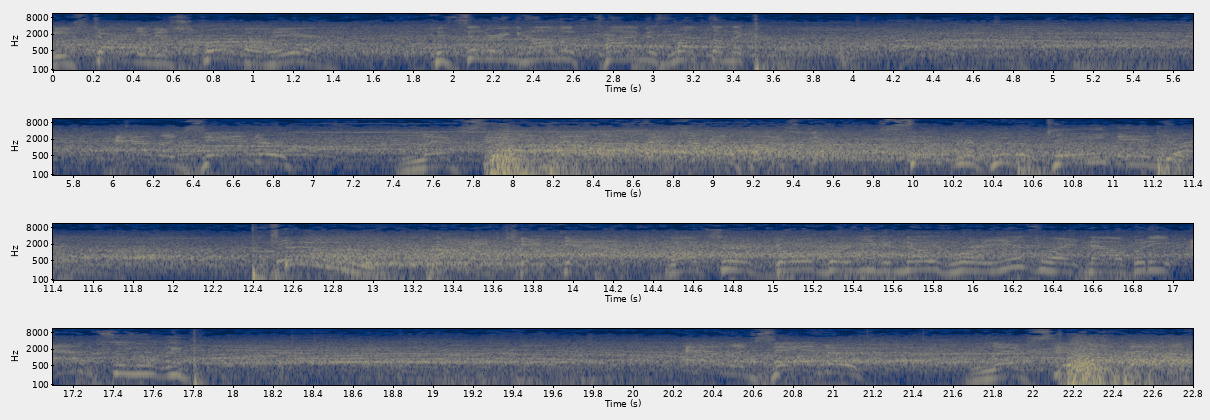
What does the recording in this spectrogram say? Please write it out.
He's starting to struggle here. Considering how much time is left on the... Alexander lifts him up into the Fisherman Buster. Cedric with a game ender. Two. Oh, he kicked out. Not sure if Goldberg even knows where he is right now, but he absolutely... Alexander lifts him up into the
